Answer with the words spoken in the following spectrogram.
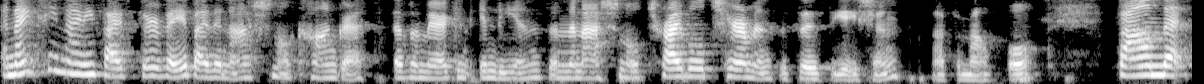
A 1995 survey by the National Congress of American Indians and the National Tribal Chairmen's Association, that's a mouthful, found that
